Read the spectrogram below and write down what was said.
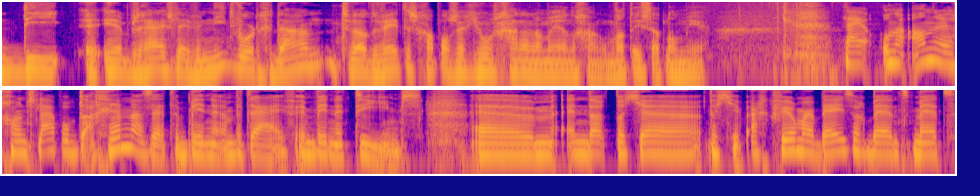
die in het bedrijfsleven niet worden gedaan, terwijl de wetenschap al zegt: jongens, ga daar nou mee aan de gang. Wat is dat nog meer? Onder andere gewoon slaap op de agenda zetten binnen een bedrijf en binnen teams. Um, en dat, dat, je, dat je eigenlijk veel meer bezig bent met:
